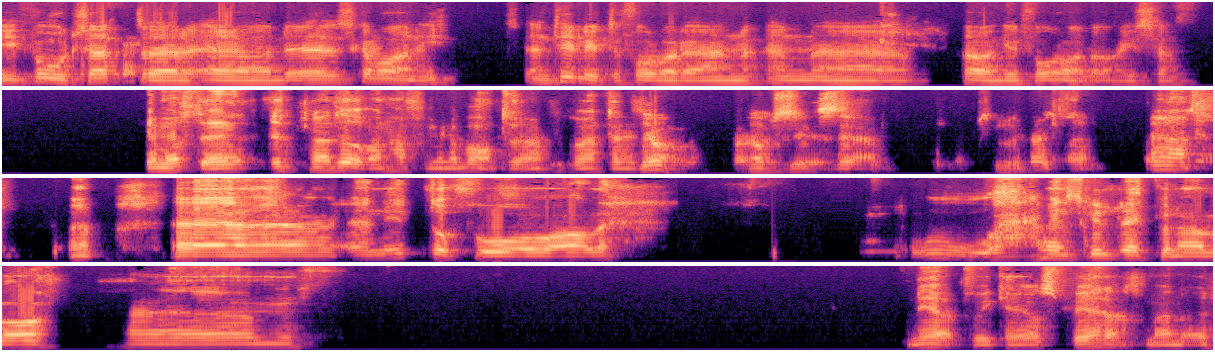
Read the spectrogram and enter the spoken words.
Vi fortsätter. Uh, det ska vara en, en till ytterforward, en, en uh, högerforward då, gissar jag. måste öppna dörren här för mina barn tror jag. Vänta lite. Ja. Absolut. Absolut. Ja. Uh, en ytterforward. Oh, vem skulle det kunna vara? Um, det vilka jag har spelat med nu.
